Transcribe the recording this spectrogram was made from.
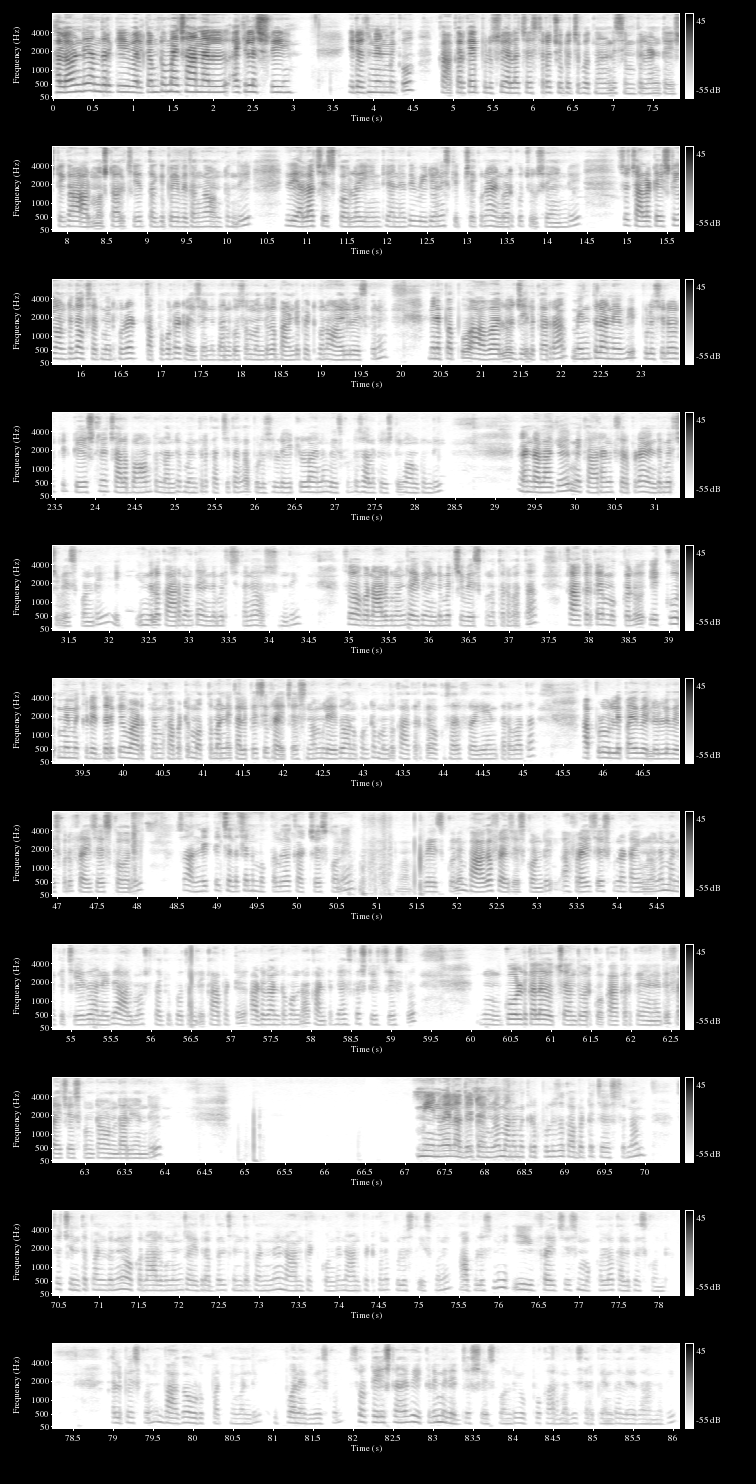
Hello అండి అందరికీ. Welcome to my channel Akhilasri ఈరోజు నేను మీకు కాకరకాయ పులుసు ఎలా చేస్తారో చూపించబోతున్నానండి. సింపుల్ అండ్ టేస్టీగా ఆల్మోస్ట్ ఆల్ చేతి తగ్గిపోయే విధంగా ఉంటుంది. ఇది ఎలా చేసుకోవాలో ఏంటి అనేది వీడియోని స్కిప్ చేయకుండా ఎండ్ వరకు చూసేయండి. సో చాలా టేస్టీగా ఉంటుంది. ఒకసారి మీరు కూడా తప్పకుండా ట్రై చేయండి. దానికోసం ముందుగా బాండి పెట్టుకొని ఆయిల్ వేసుకొని మినపప్పు ఆవాలు జీలకర్ర మెంతులు అనేవి పులుసులోకి టేస్ట్ చాలా బాగుంటుందండి. మెంతులు ఖచ్చితంగా పులుసులు వీటిలో అయినా వేసుకుంటే చాలా టేస్టీగా ఉంటుంది. అండ్ అలాగే మీ కారానికి సరిపడా ఎండుమిర్చి వేసుకోండి. ఇందులో కారం అంతా ఎండుమిర్చితోనే వస్తుంది. సో ఒక నాలుగు నుంచి ఐదు ఎండుమిర్చి వేసుకున్న తర్వాత కాకరకాయ ముక్కలు ఎక్కువ మేము ఇక్కడ ఇద్దరికే వాడుతున్నాం కాబట్టి మొత్తం అన్నీ కలిపేసి ఫ్రై చేస్తున్నాం. లేదు అనుకుంటే ముందు కాకరకాయ ఒకసారి ఫ్రై అయిన తర్వాత అప్పుడు ఉల్లిపాయ వెల్లుల్లి వేసుకొని ఫ్రై చేసుకోవాలి. సో అన్నిటిని చిన్న చిన్న ముక్కలుగా కట్ చేసుకొని వేసుకొని బాగా ఫ్రై చేసుకోండి. ఆ ఫ్రై చేసుకున్న టైంలోనే మనకి చేదు అనేది ఆల్మోస్ట్ తగ్గిపోతుంది. కాబట్టి అడుగంటకుండా కంటిన్యూస్గా స్టిచ్ చేస్తూ గోల్డ్ కలర్ వచ్చేంత వరకు కాకరకాయ అనేది ఫ్రై చేసుకుంటూ ఉండాలి అండి. మీన్వైల్ అదే టైంలో మనం ఇక్కడ పులుసు కాబట్టి చేస్తున్నాం. సో చింతపండుని ఒక నాలుగు నుంచి ఐదు రబ్బలు చింతపండుని నానపెట్టుకోండి. నానపెట్టుకొని పులుసు తీసుకొని ఆ పులుసుని ఈ ఫ్రై చేసిన ముక్కల్లో కలిపేసుకోండి. కలిపేసుకొని బాగా ఉడకపట్టనివ్వండి. ఉప్పు అనేది వేసుకొని. సో టేస్ట్ అనేది ఇక్కడే మీరు అడ్జస్ట్ చేసుకోండి. ఉప్పు కారం అది సరిపోయిందా లేదా అన్నది.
